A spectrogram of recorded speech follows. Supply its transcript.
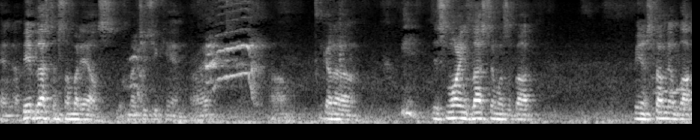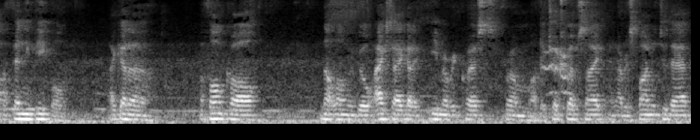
And uh, be a blessing to somebody else as much as you can, all right? Um, got a, this morning's lesson was about being a stumbling block, offending people. I got a, a phone call not long ago. Actually, I got an email request from uh, the church website, and I responded to that.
